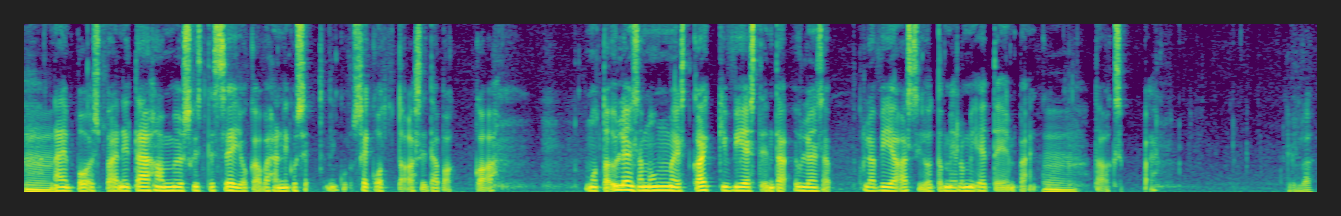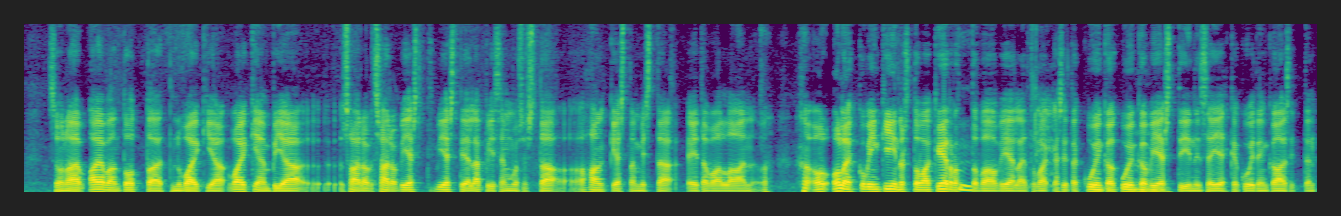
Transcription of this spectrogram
mm. näin poispäin. Niin tämähän on myöskin se, joka vähän niin kuin se, niin kuin sekoittaa sitä pakkaa. Mutta yleensä mun mielestä kaikki viestintä yleensä kyllä vie asioita mieluummin eteenpäin kuin mm. taaksepäin. Kyllä. Se on aivan totta, että on vaikea, vaikeampia saada, saada viestiä läpi semmoisesta hankkeesta, mistä ei tavallaan ole kovin kiinnostavaa kerrottavaa mm. vielä, että vaikka sitä kuinka, kuinka mm. viestii, niin se ei ehkä kuitenkaan sitten,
